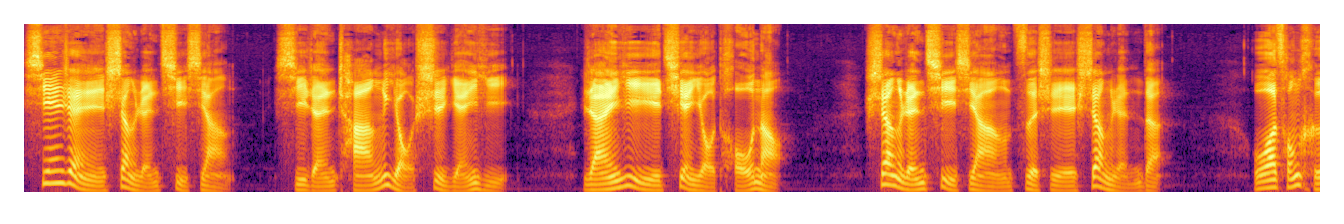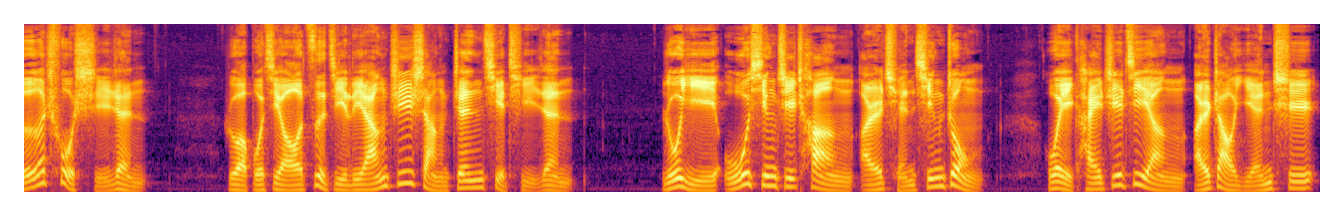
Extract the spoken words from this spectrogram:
先认圣人气象，昔人常有誓言矣。然亦欠有头脑。圣人气象自是圣人的，我从何处识认？若不就自己良知上真切体认，如以无星之秤而权轻重，未开之镜而照言痴，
